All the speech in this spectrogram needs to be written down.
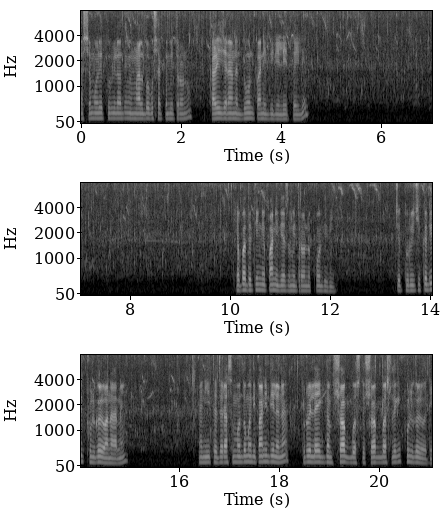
अशामुळे तुरीला तुम्ही माल बघू शकता मित्रांनो. काळी जरानं दोन पाणी दिलेले आहेत पहिले. ह्या पद्धतीने पाणी द्यायचं मित्रांनो कोणती तुरीची कधीच फुलगळ होणार नाही. आणि इथं जर असं मधोमधी पाणी दिलं ना तुरीला एकदम शॉक बसतो. शॉक बसलं की फुलगळ होते.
